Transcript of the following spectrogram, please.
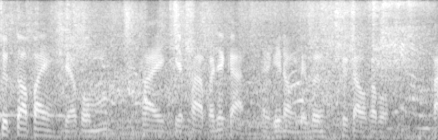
จุดต่อไป เดี๋ยวผมถ่ายเก็บภาพบรรยากาศให้พี่น้องได้เบิ่งคือเก่าครับผมไป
